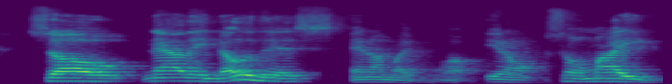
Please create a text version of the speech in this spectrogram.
so now they know this, and I'm like, well, you know. So my,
